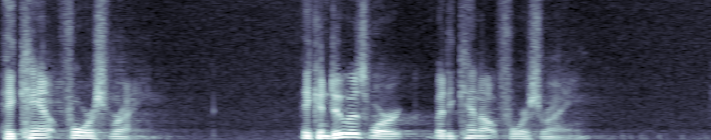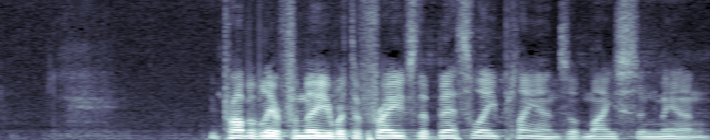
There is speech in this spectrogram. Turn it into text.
He can't force rain. He can do his work, but he cannot force rain. You probably are familiar with the phrase, the best laid plans of mice and men.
